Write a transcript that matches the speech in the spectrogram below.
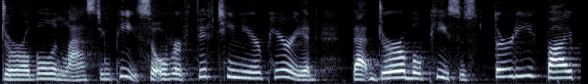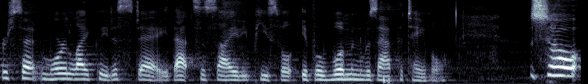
durable, and lasting peace. So over a 15 year period, that durable peace is 35% more likely to stay, that society peaceful, if a woman was at the table. So,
